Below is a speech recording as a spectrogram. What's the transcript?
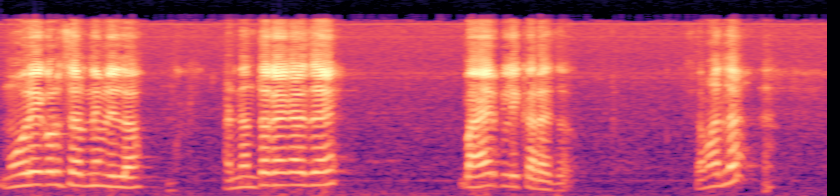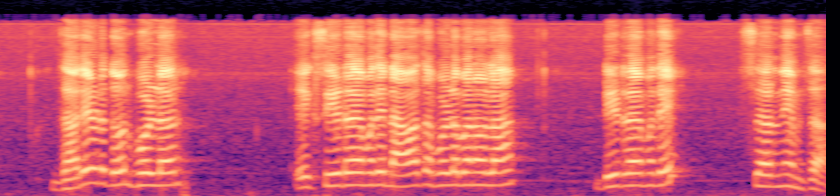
मोरे करून सरनेम लिहिलं. आणि नंतर काय करायचं आहे? बाहेर क्लिक करायचं. समजलं? झाले एवढे दोन फोल्डर एक सी ड्राईव्हमध्ये नावाचा फोल्डर बनवला. डी ड्राईव्हमध्ये सरनेमचा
